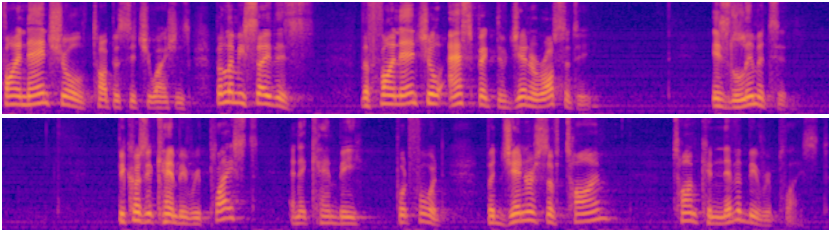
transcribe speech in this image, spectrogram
financial type of situations. But let me say this the financial aspect of generosity is limited because it can be replaced and it can be put forward. But generous of time, time can never be replaced.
